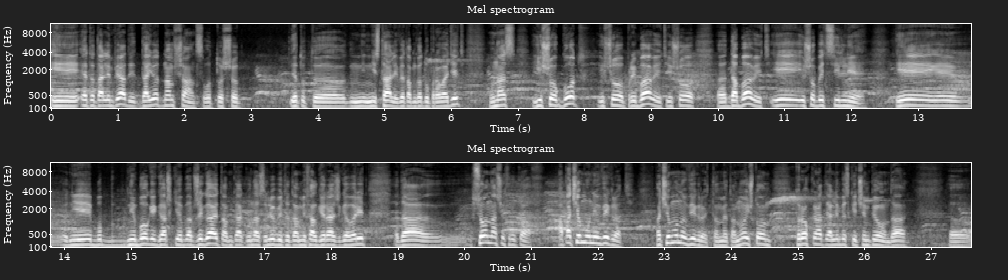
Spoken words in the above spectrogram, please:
И этот Олимпиада дает нам шанс. Вот то, что этот э, не не стали в этом году проводить, у нас еще год, еще прибавить, еще э, добавить и еще быть сильнее. И не, б- не боги горшки обжигают, там, как у нас любит это Михаил Гераевич говорит, да, все в наших руках. А почему не выиграть? Почему не выиграть там это? Ну и что он трехкратный олимпийский чемпион, да. Э,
